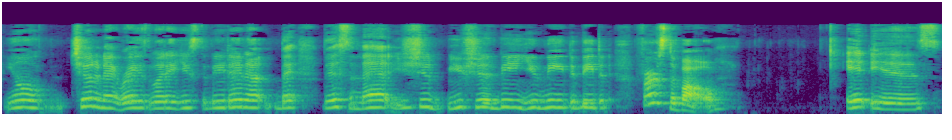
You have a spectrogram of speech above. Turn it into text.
you know children ain't raised where they used to be they not they, this and that you should you should be you need to be The, first of all it is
